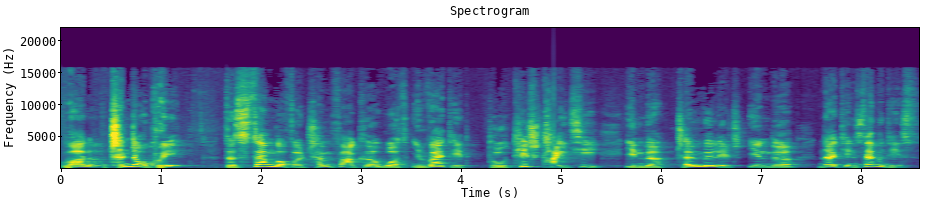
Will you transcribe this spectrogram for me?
When Chen Zhaokui, the son of Chen Fa-ke, was invited to teach Tai Chi in the Chen village in the 1970s,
